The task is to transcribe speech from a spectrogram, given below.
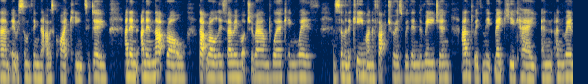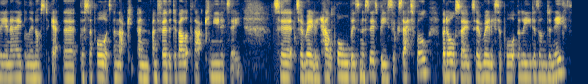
um, it was something that I was quite keen to do. And in and in that role, that role is very much around working with some of the key manufacturers within the region and with Make UK and, and really in enabling us to get the, the support and that and, and further develop that community to, to really help all businesses be successful, but also to really support the leaders underneath.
